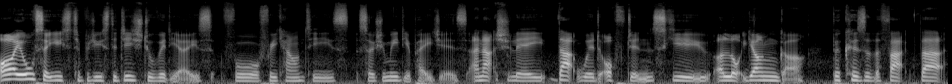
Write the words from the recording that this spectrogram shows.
I also used to produce the digital videos for Three Counties' social media pages, and actually, that would often skew a lot younger because of the fact that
